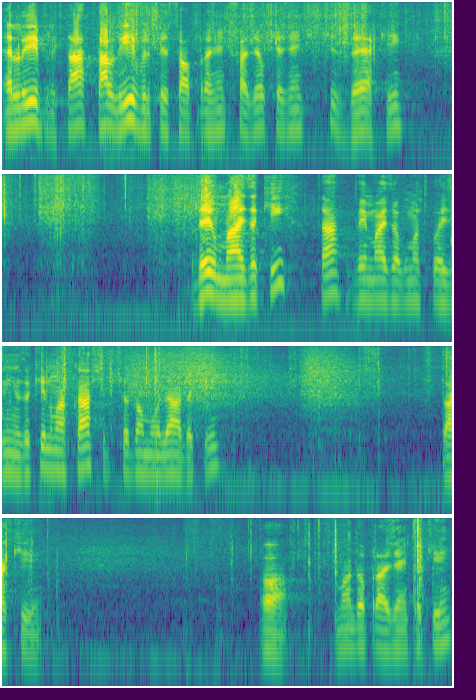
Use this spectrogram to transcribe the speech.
é livre, tá? Tá livre, pessoal, pra gente fazer o que a gente quiser aqui. Veio mais aqui, tá? Veio mais algumas coisinhas aqui numa caixa, deixa eu dar uma olhada aqui. Tá aqui. Ó, mandou pra gente aqui.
